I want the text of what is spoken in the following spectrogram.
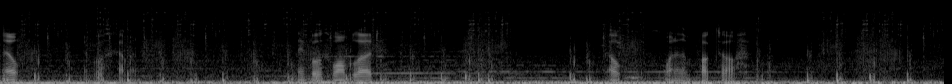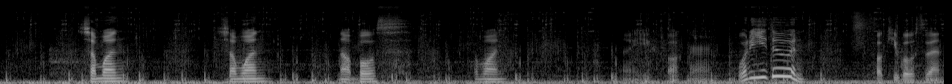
Nope. They're both coming. They both want blood. Oh, one of them fucked off. Someone. Someone. Not both. Come on. Ah, you fucker. What are you doing? Fuck you both then.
